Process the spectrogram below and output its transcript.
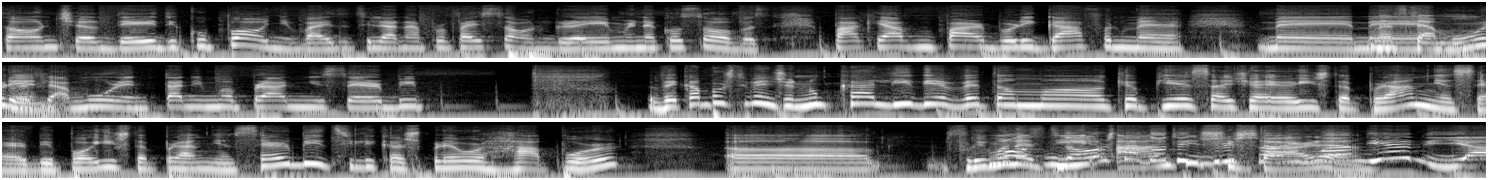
Thonë që deri diku po, një vajzë e cila na përfaqëson, ngre emrin e Kosovës. Pak javë më parë bëri gafën me me me, me flamurin. Me flamurin. Tani, pranë një serbi Dhe kam përshtypjen që nuk ka lidhje vetëm uh, kjo pjesa që ajo ishte pranë një serbi, po ishte pranë një serbi i cili ka shprehur hapur uh, frymën e tij anti shqiptare. Mendjen? Ja,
